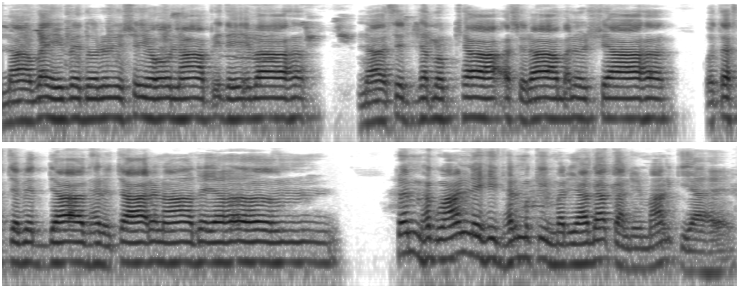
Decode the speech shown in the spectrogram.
न वै विदुर्षयो नापि देवा। न सिद्ध मुख्या असुरा मनुष्या। कुतश्च विद्याधर चारणादय। स्वयं भगवान ने ही धर्म की मर्यादा का निर्माण किया है।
